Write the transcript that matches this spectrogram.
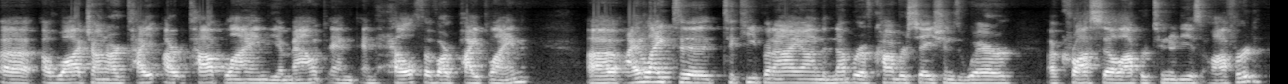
uh, a watch on our type, our top line, the amount and, and health of our pipeline. Uh, I like to to keep an eye on the number of conversations where a cross sell opportunity is offered,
